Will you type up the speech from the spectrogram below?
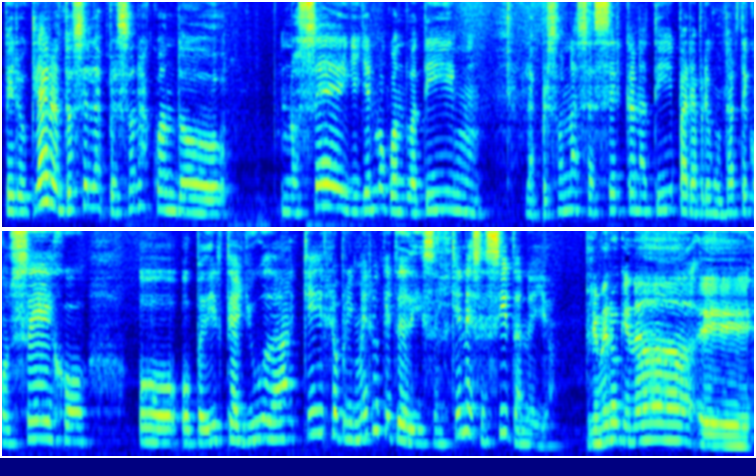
Pero claro, entonces las personas cuando, no sé, Guillermo, cuando a ti mm, las personas se acercan a ti para preguntarte consejo o, o pedirte ayuda, ¿qué es lo primero que te dicen? ¿Qué necesitan ellos? Primero que nada, eh,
